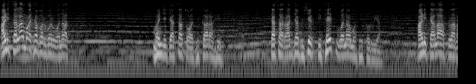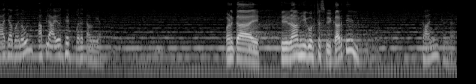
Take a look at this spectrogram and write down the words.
आणि चला माझ्या बरोबर वनात. म्हणजे ज्याचा तो अधिकार आहे त्याचा राज्याभिषेक तिथेच वनामध्ये करूया आणि त्याला आपला राजा बनवून आपल्या अयोध्येत परत आणूया. पण काय श्रीराम ही गोष्ट स्वीकारतील? का नाही करणार?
